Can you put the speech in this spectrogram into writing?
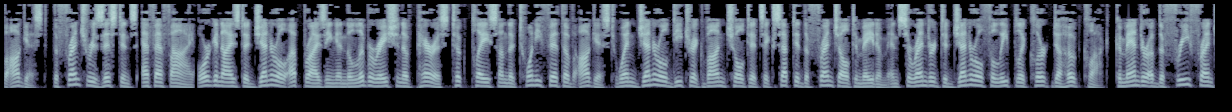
August, the French Resistance FFI organized a general uprising and the liberation of Paris took place on 25 August when General Dietrich von Choltitz accepted the French ultimatum and surrendered to General Philippe Leclerc de Hautecloque, commander of the Free French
